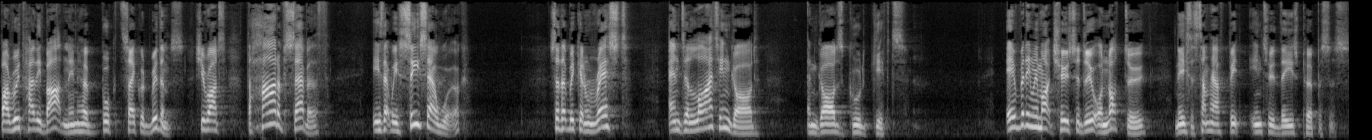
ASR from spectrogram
by Ruth Haley Barton in her book Sacred Rhythms. She writes The heart of Sabbath is that we cease our work so that we can rest and delight in God and God's good gifts. Everything we might choose to do or not do needs to somehow fit into these purposes.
